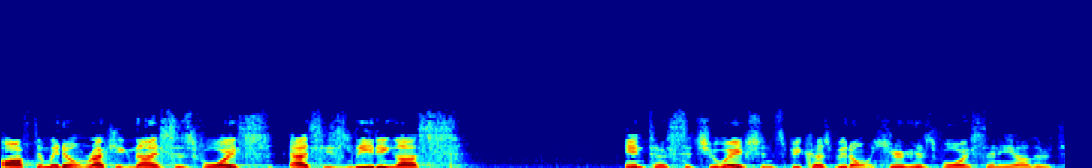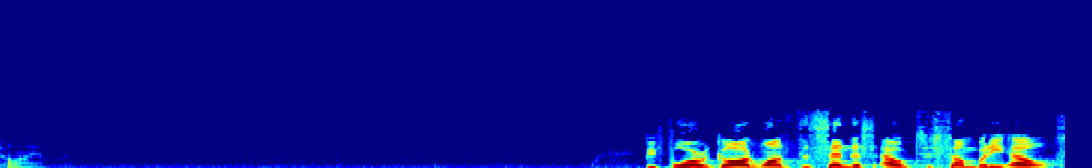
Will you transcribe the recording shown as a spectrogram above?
Often we don't recognize his voice as he's leading us into situations because we don't hear his voice any other time. Before God wants to send us out to somebody else,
